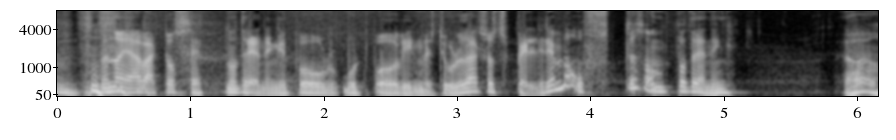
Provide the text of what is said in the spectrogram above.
Mm. men når jeg har vært og sett noen treninger på, bort på Vingmestjordet der, så spiller de ofte sånn på trening. Ja, ja.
